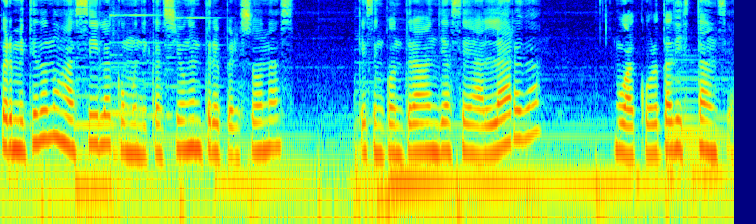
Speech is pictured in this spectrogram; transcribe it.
permitiéndonos así la comunicación entre personas que se encontraban ya sea a larga o a corta distancia,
